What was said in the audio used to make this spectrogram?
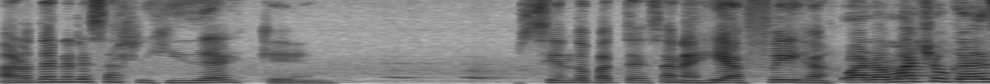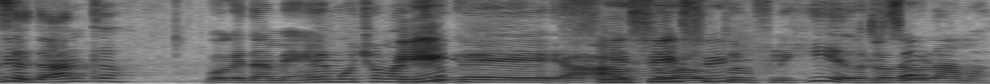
a no tener esa rigidez que siendo parte de esa energía fija. O a no machucarse tanto, porque también hay mucho machuque sí, auto, autoinfligido, es lo que hablamos.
